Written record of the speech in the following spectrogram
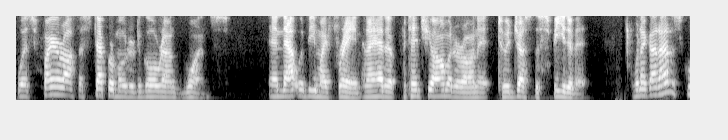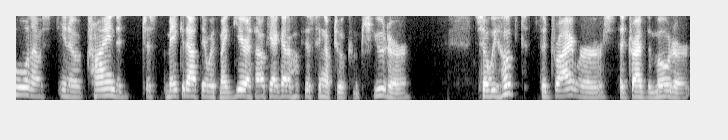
was fire off a stepper motor to go around once. And that would be my frame. And I had a potentiometer on it to adjust the speed of it. When I got out of school and I was, you know, trying to just make it out there with my gear, I thought, okay, I got to hook this thing up to a computer. So we hooked the drivers that drive the motor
